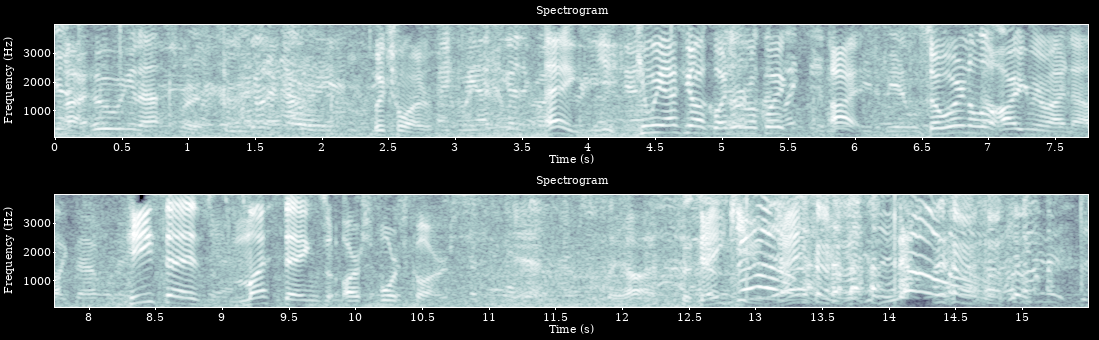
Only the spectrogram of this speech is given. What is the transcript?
All right, who are we gonna ask first? Which one? Hey, you, can we ask y'all a question real quick? All right, so we're in a little argument right now. He says Mustangs are sports cars. Yes, They are. Thank you. no. you. The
